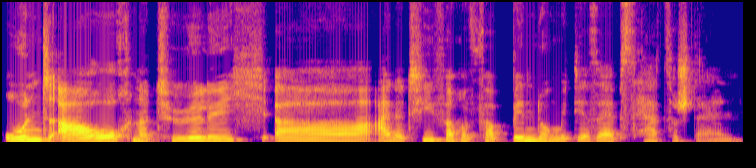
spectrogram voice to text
Und auch natürlich äh, eine tiefere Verbindung mit dir selbst herzustellen.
